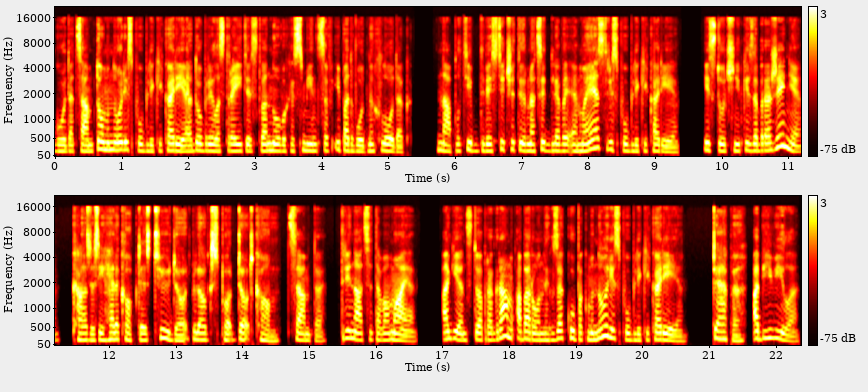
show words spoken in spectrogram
года ЦАМТО МНО Республики Корея одобрила строительство новых эсминцев и подводных лодок. НАПЛ тип 214 для ВМС Республики Корея. Источник изображения kazasehelicopters2.blogspot.com ЦАМТО, 13 мая. Агентство программ оборонных закупок МНО Республики Корея DAPA объявило,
